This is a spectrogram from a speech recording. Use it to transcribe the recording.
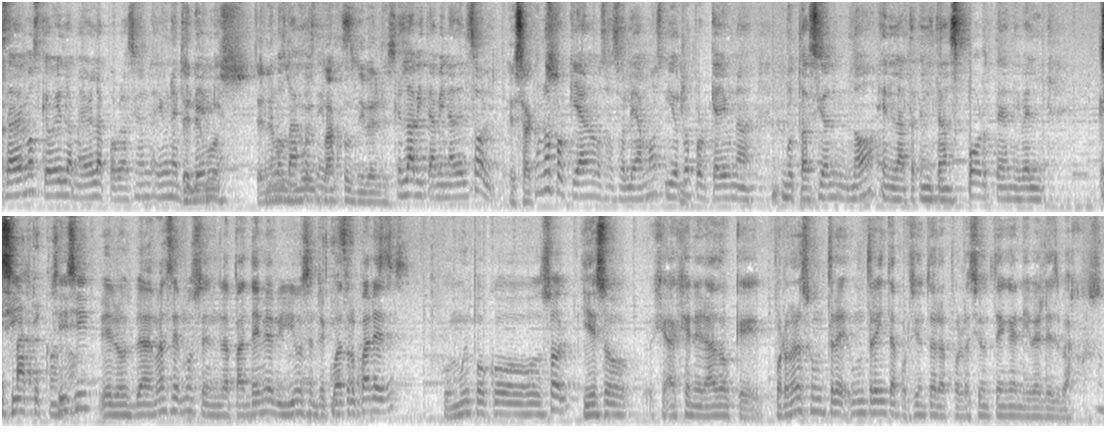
sabemos que hoy la mayoría de la población hay una epidemia. Tenemos, muy bajos niveles. Que es la vitamina del sol. Exacto. Uno porque ya no nos asoleamos y otro porque hay una mutación ¿no? en, el transporte a nivel hepático. Sí, sí, sí. Además hemos, en la pandemia vivimos entre cuatro paredes con muy poco sol y eso ha generado que por lo menos un, un 30% de la población tenga niveles bajos.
